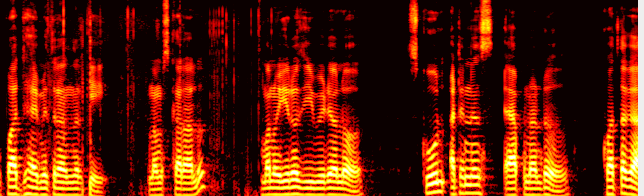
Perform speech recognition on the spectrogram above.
ఉపాధ్యాయ మిత్రులందరికీ నమస్కారాలు. మనం ఈరోజు ఈ వీడియోలో స్కూల్ అటెండెన్స్ యాప్ నందు కొత్తగా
